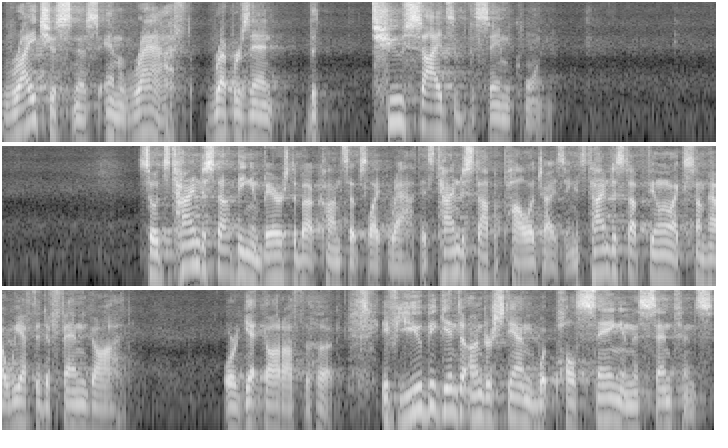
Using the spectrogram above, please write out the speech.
righteousness and wrath represent two sides of the same coin. So it's time to stop being embarrassed about concepts like wrath. It's time to stop apologizing. It's time to stop feeling like somehow we have to defend God or get God off the hook. If you begin to understand what Paul's saying in this sentence,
